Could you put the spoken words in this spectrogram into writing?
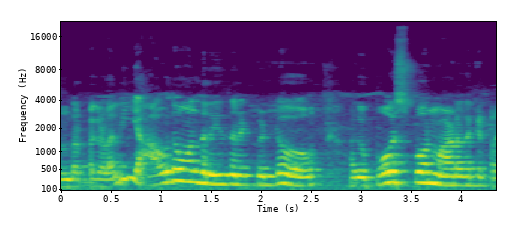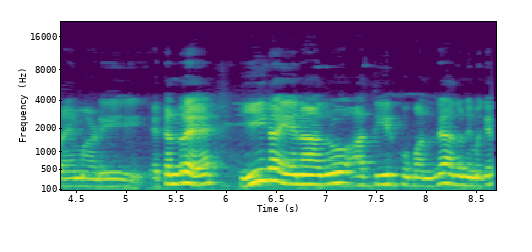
ಸಂದರ್ಭಗಳಲ್ಲಿ ಯಾವುದೋ ಒಂದು ರೀಸನ್ ಇಟ್ಬಿಟ್ಟು ಅದು ಪೋಸ್ಟ್ಪೋನ್ ಮಾಡೋದಕ್ಕೆ ಟ್ರೈ ಮಾಡಿ. ಯಾಕಂದರೆ ಈಗ ಏನಾದರೂ ಆ ತೀರ್ಪು ಬಂದರೆ ಅದು ನಿಮಗೆ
